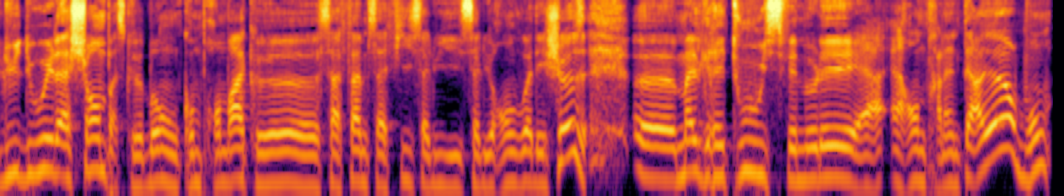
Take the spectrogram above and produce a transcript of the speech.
lui louer la chambre parce que bon, on comprendra que euh, sa femme, sa fille, ça lui, ça lui renvoie des choses. Euh, malgré tout, il se fait meuler, et elle, elle rentre à l'intérieur. Bon.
